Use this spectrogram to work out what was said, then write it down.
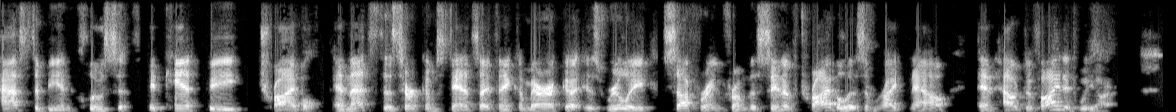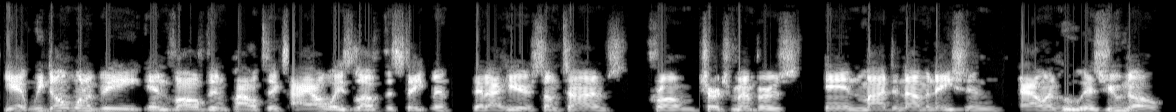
has to be inclusive. It can't be tribal. And that's the circumstance I think America is really suffering from the sin of tribalism right now and how divided we are. Yeah, we don't want to be involved in politics. I always love the statement that I hear sometimes from church members in my denomination, Alan, who, as you know,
